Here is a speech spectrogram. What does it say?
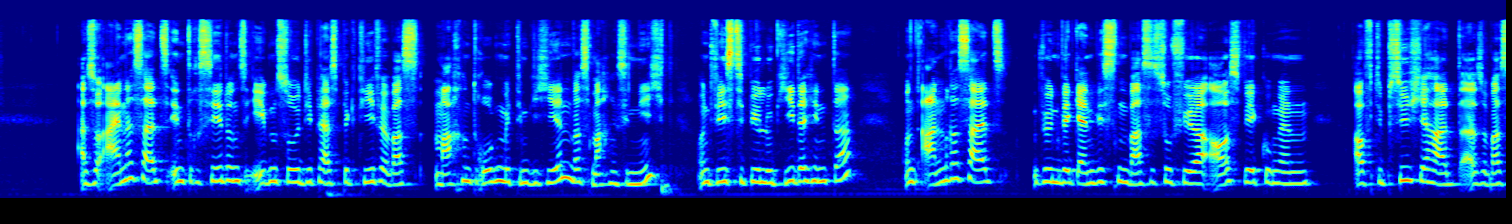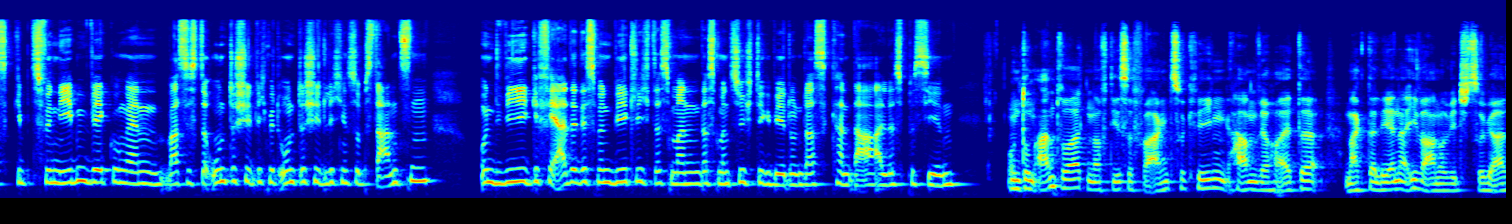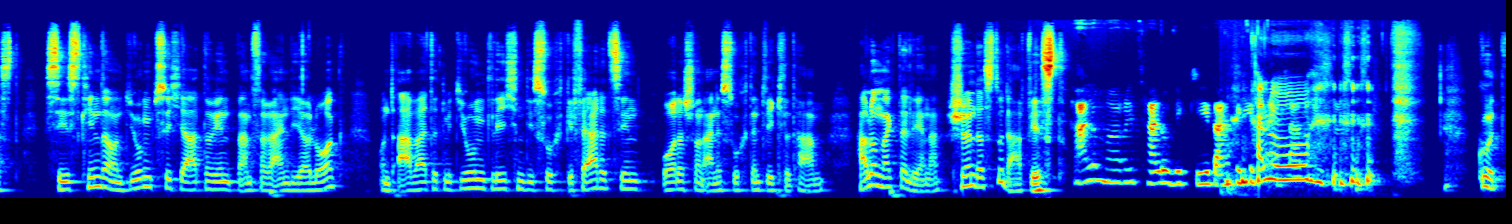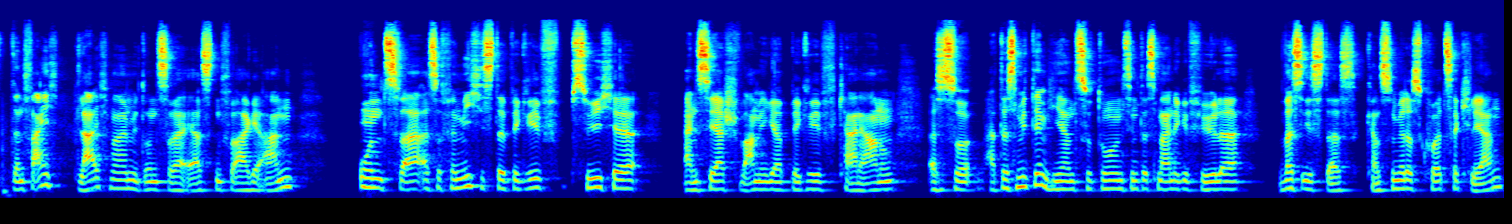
Also einerseits interessiert uns ebenso die Perspektive, was machen Drogen mit dem Gehirn, was machen sie nicht und wie ist die Biologie dahinter. Und andererseits würden wir gern wissen, was es so für Auswirkungen auf die Psyche hat. Also was gibt's für Nebenwirkungen, was ist da unterschiedlich mit unterschiedlichen Substanzen und wie gefährdet ist man wirklich, dass man, dass man süchtig wird und was kann da alles passieren. Und um Antworten auf diese Fragen zu kriegen, haben wir heute Magdalena Ivanovic zu Gast. Sie ist Kinder- und Jugendpsychiaterin beim Verein Dialog und arbeitet mit Jugendlichen, die suchtgefährdet sind oder schon eine Sucht entwickelt haben. Hallo Magdalena, schön, dass du da bist. Hallo Moritz, hallo Vicky, danke für Hallo. Gut, dann fange ich gleich mal mit unserer ersten Frage an. Und zwar, also für mich ist der Begriff Psyche ein sehr schwammiger Begriff, keine Ahnung. Also so, hat das mit dem Hirn zu tun? Sind das meine Gefühle? Was ist das? Kannst du mir das kurz erklären?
